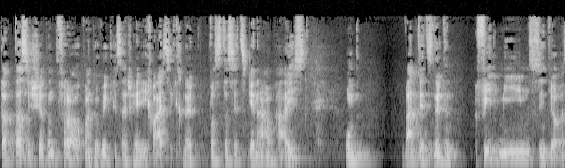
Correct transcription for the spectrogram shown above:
Da, das ist ja dann die Frage. Wenn du wirklich sagst, hey, ich weiß eigentlich nicht, was das jetzt genau heißt. Und wenn du jetzt nicht ein, viele Memes sind ja ein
